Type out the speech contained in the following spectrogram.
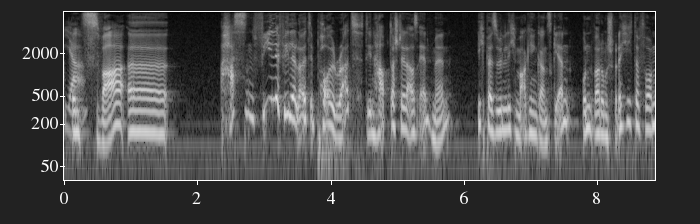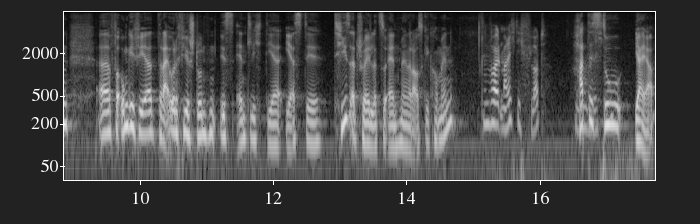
Ja. Und zwar äh, hassen viele, viele Leute Paul Rudd, den Hauptdarsteller aus Ant-Man. Ich persönlich mag ihn ganz gern. Und warum spreche ich davon? Äh, vor ungefähr drei oder vier Stunden ist endlich der erste Teaser-Trailer zu Ant-Man rausgekommen. Sind wir heute mal richtig flott. Hattest du, ja, ja,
